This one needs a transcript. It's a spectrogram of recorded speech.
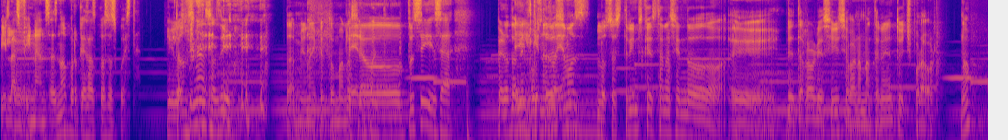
Y las eh, finanzas, ¿no? Porque esas cosas cuestan. Y las finanzas, digo. También hay que tomarlas Pero, pues sí, o sea. Pero también que nos vayamos. Los streams que están haciendo eh, de terror y así se van a mantener en Twitch por ahora, ¿no?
